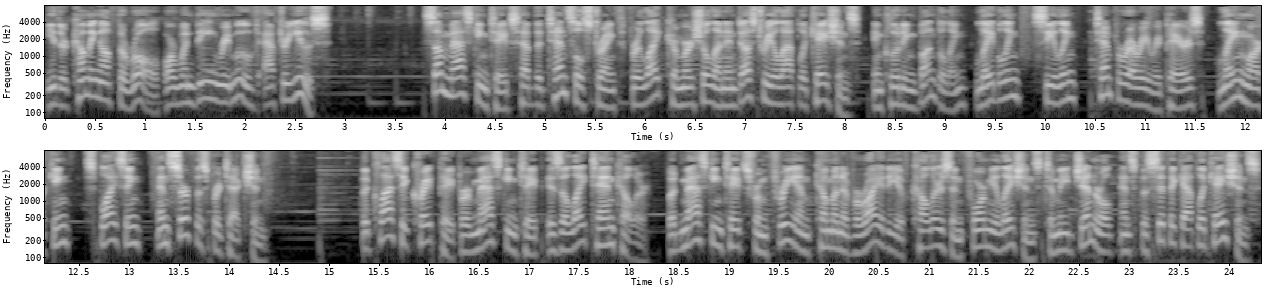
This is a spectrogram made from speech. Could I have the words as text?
either coming off the roll or when being removed after use. Some masking tapes have the tensile strength for light commercial and industrial applications, including bundling, labeling, sealing, temporary repairs, lane marking, splicing, and surface protection. The classic crepe paper masking tape is a light tan color, but masking tapes from 3M come in a variety of colors and formulations to meet general and specific applications.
